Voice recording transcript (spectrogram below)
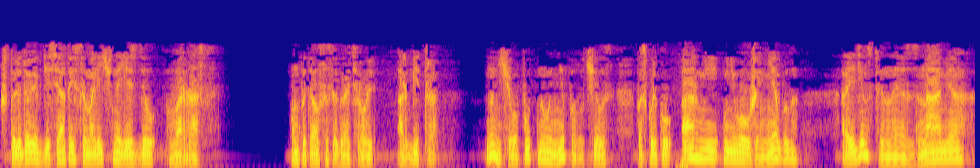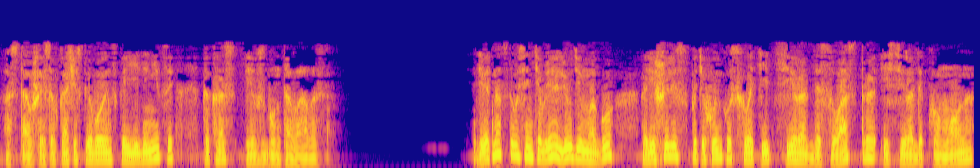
что Людовик X самолично ездил в Аррас. Он пытался сыграть роль арбитра, но ничего путного не получилось, поскольку армии у него уже не было, а единственное знамя, оставшееся в качестве воинской единицы, как раз и взбунтовалось. 19 сентября люди Маго решились потихоньку схватить Сира де Суастра и Сира де Комона,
